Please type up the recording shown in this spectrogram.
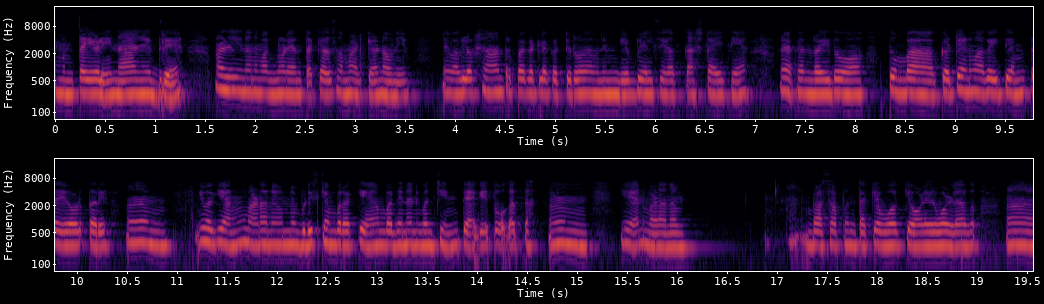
ಅಂತ ಹೇಳಿ ನಾನಿದ್ರೆ ಅಲ್ಲಿ ನನ್ನ ಮಗ ನೋಡಿ ಅಂತ ಕೆಲಸ ಮಾಡ್ಕೊಂಡು ಅವನಿ. ಇವಾಗ ಲಕ್ಷಾಂತರ ರೂಪಾಯಿ ಗಟ್ಟಲೆ ಕಟ್ಟಿರೋ ನಿಮಗೆ ಬೇಲ್ ಸಿಗೋದು ಕಷ್ಟ ಐತೆ. ಯಾಕಂದ್ರೆ ಇದು ತುಂಬ ಕಠಿಣವಾಗೈತೆ ಅಂತ ಹೇಳ್ತಾರೆ. ಹ್ಞೂ ಇವಾಗ ಹೆಂಗೆ ಮಾಡೋಣ? ಅವನ್ನ ಬಿಡಿಸ್ಕೊಂಬರಕ್ಕೆ ಎಂಬುದೇ ನನಗೊಂದು ಚಿಂತೆ ಆಗೈತೆ ಹೋಗತ್ತ. ಹ್ಞೂ ಏನು ಮಾಡೋಣ? ಬಸಪ್ಪನ ತಕ್ಕೆ ಹೋಗಿ ಅವಳೆ ಒಳ್ಳೇದು. ಹಾಂ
